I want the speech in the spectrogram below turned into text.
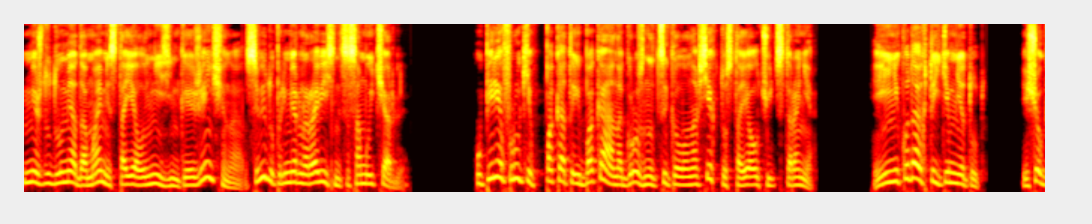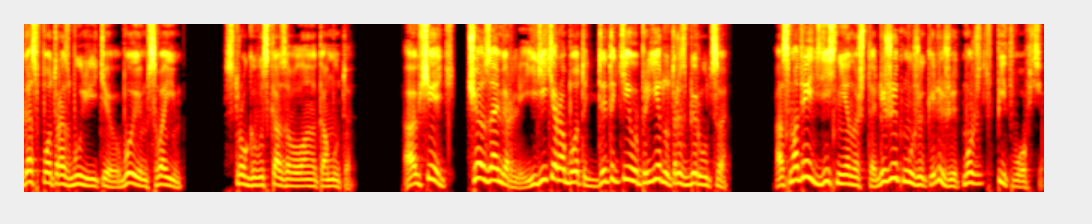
между двумя домами стояла низенькая женщина, с виду примерно ровесница самой Чарли. Уперев руки в покатые бока, она грозно цикала на всех, кто стоял чуть в стороне. «И никуда хтыйте мне тут. Еще господ разбудите, воем своим», — строго высказывала она кому-то. «А вообще, че замерли? Идите работать, детективы приедут, разберутся. А смотреть здесь не на что. Лежит мужик и лежит, может, спит вовсе».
